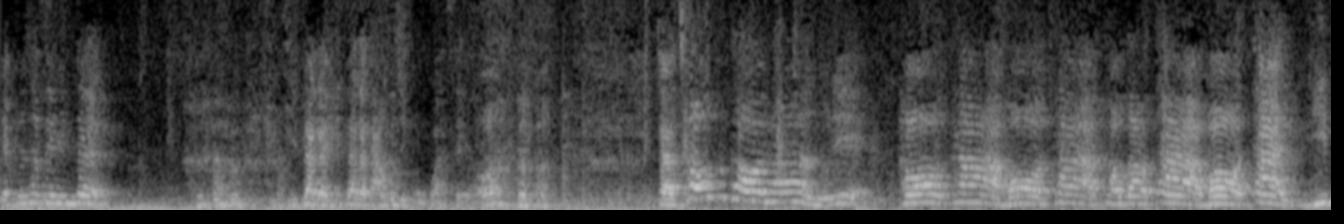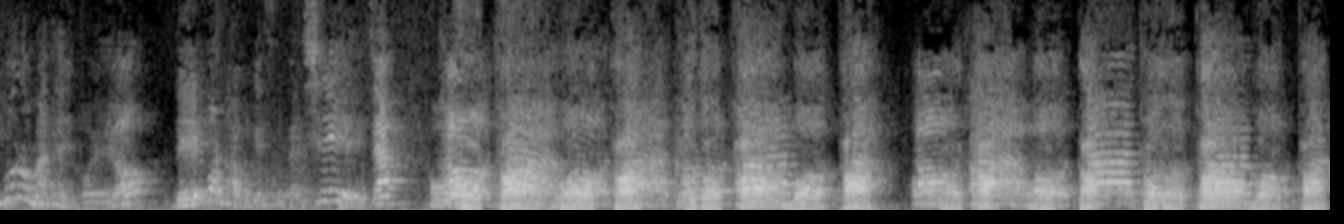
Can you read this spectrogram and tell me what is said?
예쁜 선생님들 이따가 이따가 나머지 공부하세요. 자 처음부터는 우리 더 타 뭐 타 더 더 타 뭐 타 입으로만 할 거예요. 네 번 가보겠습니다. 시작. 더 타, 뭐 타, 더 더 타, 뭐 타. 더 타, 뭐 타, 더 더 타, 뭐 타.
